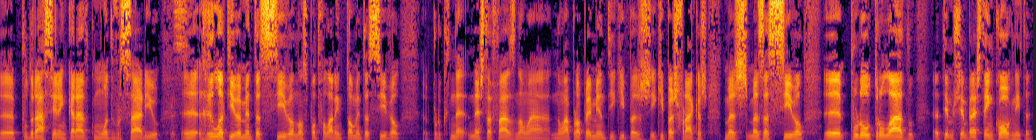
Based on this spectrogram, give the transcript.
eh, poderá ser encarado como um adversário eh, relativamente acessível, não se pode falar em totalmente acessível, eh, porque ne- nesta fase não há, não há propriamente equipas, equipas fracas, mas, mas acessível. Eh, por outro lado, temos sempre esta incógnita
